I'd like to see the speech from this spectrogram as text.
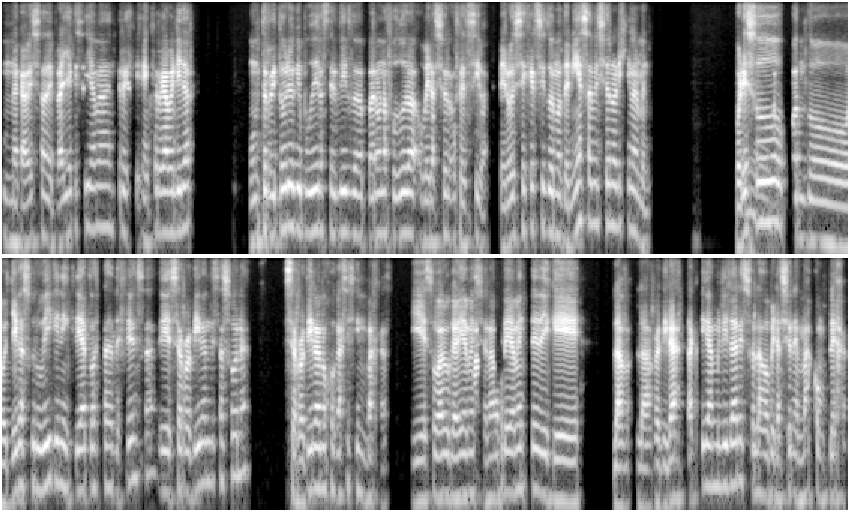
una cabeza de playa que se llama en jerga militar, un territorio que pudiera servir para una futura operación ofensiva. Pero ese ejército no tenía esa misión originalmente. Por eso, cuando llega Surubiken y crea todas estas defensas, eh, se retiran de esa zona, se retiran, ojo, casi sin bajas. Y eso es algo que había mencionado previamente, de que las retiradas tácticas militares son las operaciones más complejas,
